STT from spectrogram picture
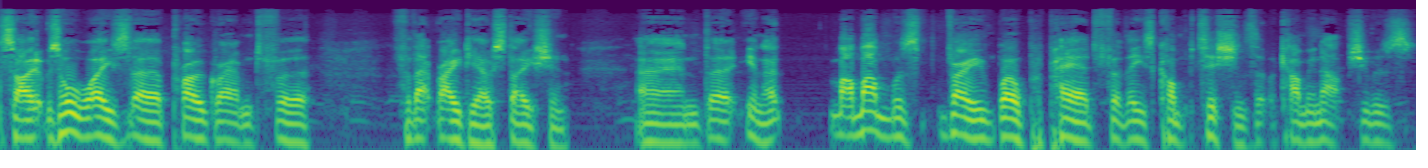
So it was always uh, programmed for for that radio station, and uh, you know my mum was very well prepared for these competitions that were coming up. She was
